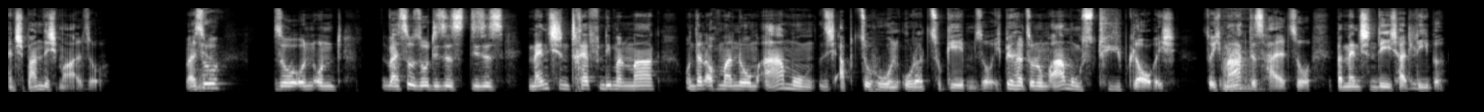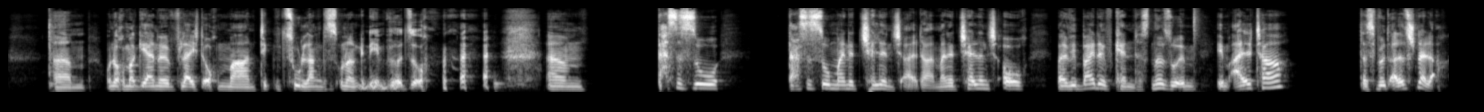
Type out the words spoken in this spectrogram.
entspann dich mal so. Weißt Ja. du? So und, und weißt du, so dieses, dieses Menschentreffen, die man mag, und dann auch mal eine Umarmung sich abzuholen oder zu geben. So. Ich bin halt so ein Umarmungstyp, glaube ich. So, ich mag Mhm. das halt so bei Menschen, die ich halt liebe. Ähm, und auch immer gerne vielleicht auch mal einen Ticken zu lang, dass es unangenehm wird. So. ähm, das ist so, das ist so meine Challenge, Alter. Meine Challenge auch, weil wir beide kennen das, ne? So im, im Alter, das wird alles schneller.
